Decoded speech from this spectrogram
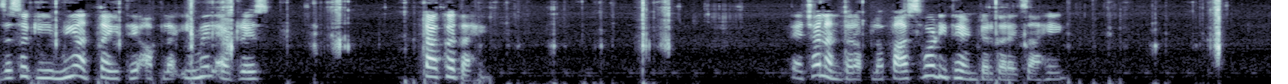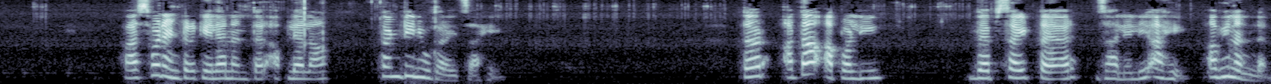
जसं की मी आत्ता इथे आपला ईमेल ऍड्रेस टाकत आहे. त्याच्यानंतर आपला पासवर्ड इथे एंटर करायचा आहे. पासवर्ड एंटर केल्यानंतर आपल्याला कंटिन्यू करायचं आहे. तर आता आपली वेबसाईट तयार झालेली आहे. अभिनंदन.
